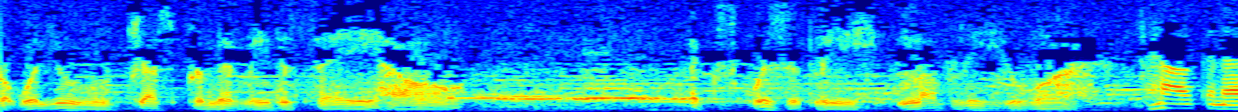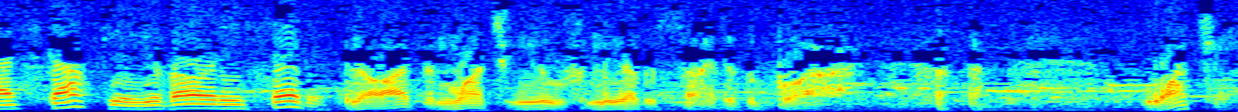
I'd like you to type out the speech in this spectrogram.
But will you just permit me to say how exquisitely lovely you are? How can I stop you? You've already said it. You know, I've been watching you from the other side of the bar. watching.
